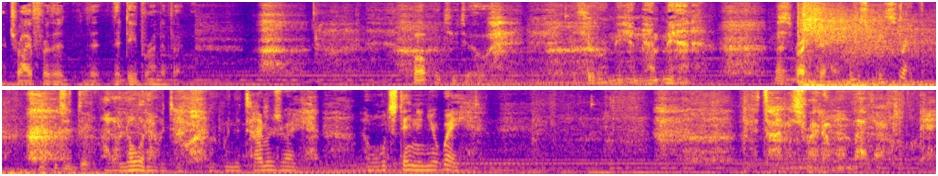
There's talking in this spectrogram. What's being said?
I try for the, the, the deeper end of it. What would you do if you were me and that man? It's right there. It's, it's right there. What would you do? I don't know what I would do. But when the time is right, I won't stand in your way. When the time is right, I won't let her. Okay.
